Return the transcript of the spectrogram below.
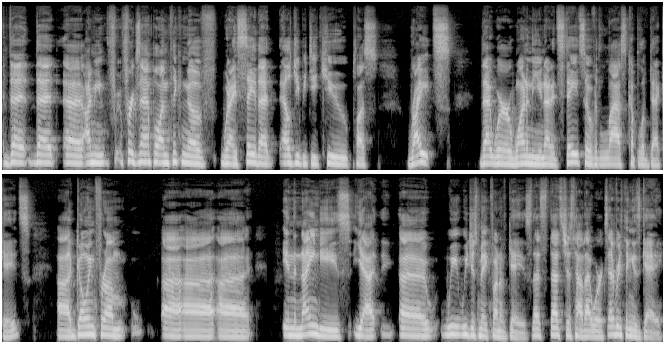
that that uh, I mean, for, for example, I'm thinking of when I say that LGBTQ plus rights that were won in the United States over the last couple of decades, uh, going from uh, uh, uh, in the 90s, yeah, uh, we we just make fun of gays. That's that's just how that works. Everything is gay.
